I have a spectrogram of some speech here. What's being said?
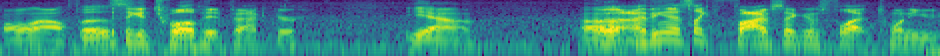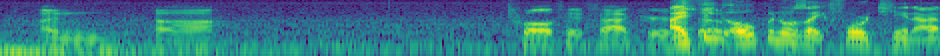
all alphas. It's like a 12 hit factor. yeah. Well, I Um, think that's like five seconds flat, twenty and uh, twelve hit factors. I so- think open was like 14. I, I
